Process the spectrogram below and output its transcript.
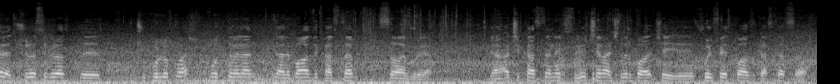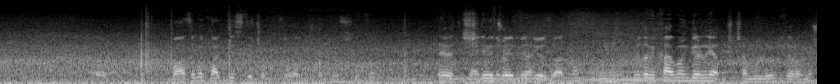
Evet şurası biraz e, çukurluk var. Muhtemelen yani bazı kaslar sığar buraya. Yani açık kasların hepsi sığıyor. Çene açılır, ba- şey, e, full face bazı kaslar sığar. Malzeme kalitesi de çok güzel olmuş. Motosikletin. Evet, işçiliği Kendini çok belli güzel. ediyor zaten. Hı hı. Burada bir karbon görünümü yapmış, çamurluğu güzel olmuş.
